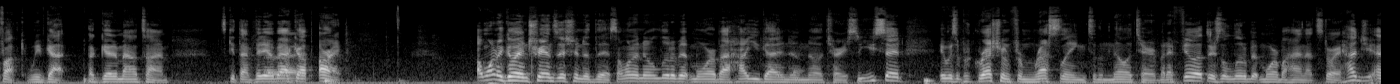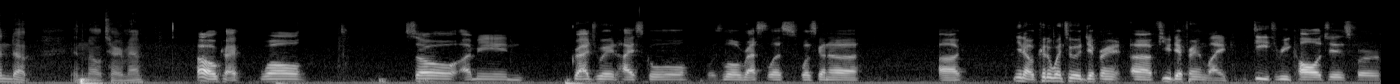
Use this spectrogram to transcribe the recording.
Fuck, we've got a good amount of time. Let's get that video All back right. up. All right. I want to go ahead and transition to this. I want to know a little bit more about how you got into the military. So you said it was a progression from wrestling to the military, but I feel that there's a little bit more behind that story. How'd you end up in the military, man? Oh, okay. Well, so I mean, graduated high school, was a little restless, was gonna, uh, you know, could have went to a different, a few different like D three colleges for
